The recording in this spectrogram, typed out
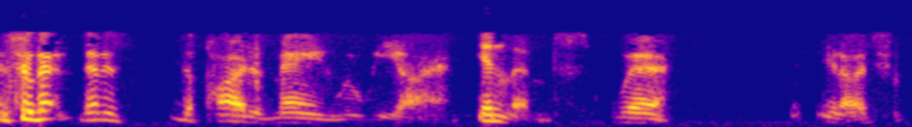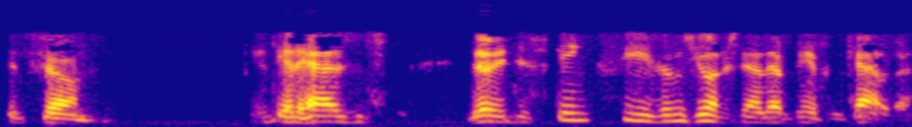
and so that that is the part of Maine where we are inlands, where you know it's it's um it, it has very distinct seasons. You understand that being from Canada.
